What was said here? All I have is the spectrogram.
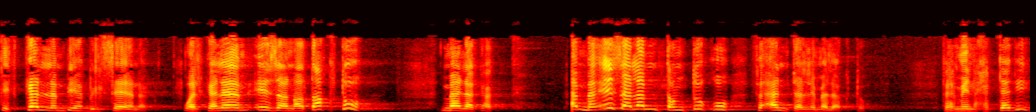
تتكلم به بلسانك. والكلام إذا نطقته ملكك. أما إذا لم تنطقه فأنت اللي ملكته. فاهمين الحتة دي؟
